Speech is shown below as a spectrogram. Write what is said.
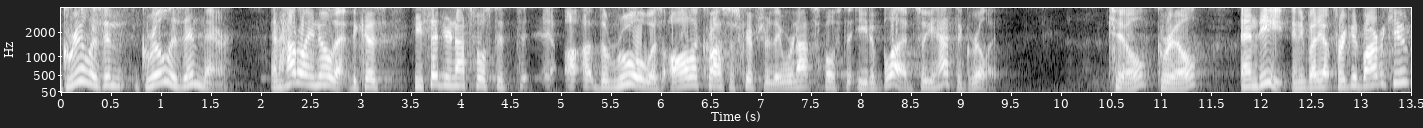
Grill is in, grill is in there. And how do I know that? Because he said you're not supposed to, uh, uh, the rule was all across the scripture, they were not supposed to eat of blood, so you have to grill it. Kill, grill, and eat. Anybody up for a good barbecue?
